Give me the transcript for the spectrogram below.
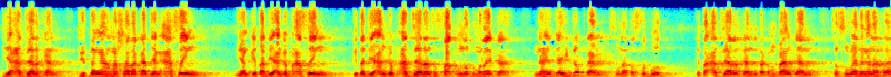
Dia ajarkan di tengah masyarakat yang asing, yang kita dianggap asing, kita dianggap ajaran sesat menurut mereka. Nah, dia hidupkan sunnah tersebut kita ajarkan, kita kembangkan sesuai dengan apa?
